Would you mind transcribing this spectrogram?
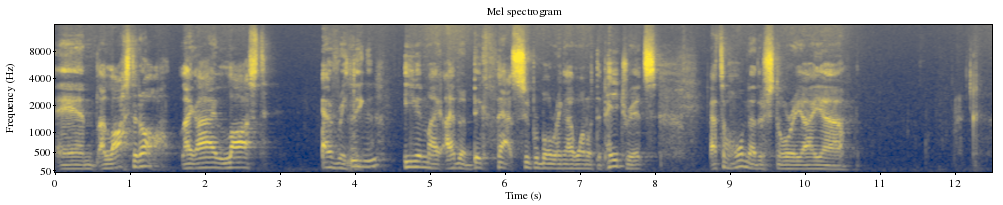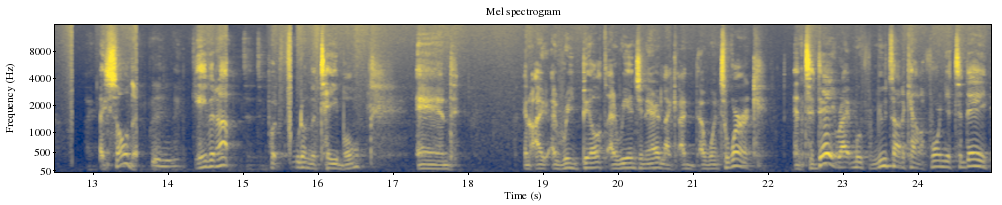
and I lost it all. Like I lost everything. Mm-hmm. Even my, I have a big fat Super Bowl ring I won with the Patriots. That's a whole nother story. I, uh, I sold it. Mm-hmm. I gave it up to, to put food on the table, and you know, I, I rebuilt, I re-engineered. Like I, I went to work, and today, right, moved from Utah to California. Today,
